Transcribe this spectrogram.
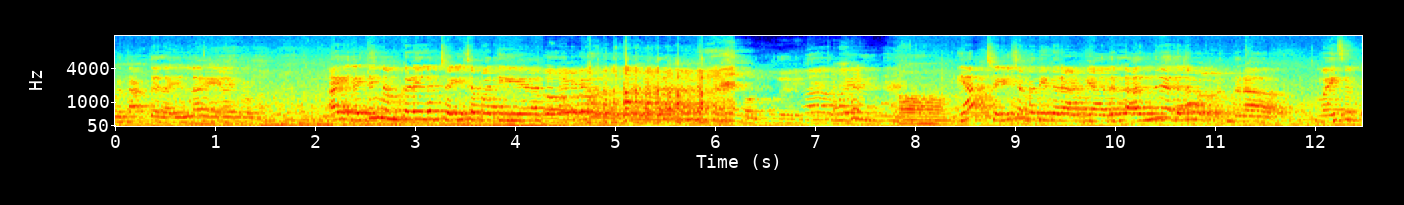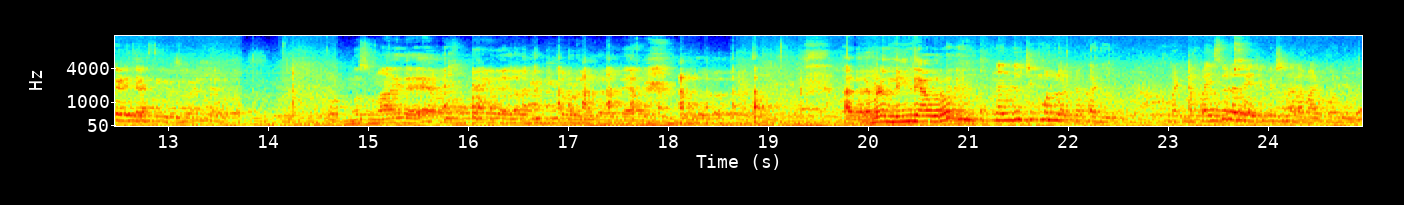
ಗೊತ್ತಾಗ್ತಾ ಇಲ್ಲ ಎಲ್ಲ ಏನಾಯ್ತು? ಐ ಐ ಥಿಂಕ್ ನಮ್ಮ ಕಡೆ ಎಲ್ಲ ಚೈ ಚಪಾತಿ ಯಾಕೆ ಚೈ ಚಪಾತಿ ಥರ ಆಡ್ತೀಯ? ಅದೆಲ್ಲ ಅಂದರೆ ಅದೆಲ್ಲ ಒಂಥರ ಮೈಸೂರು ಕಡೆ ಜಾಸ್ತಿ ಯೂಸ್ ಇನ್ನೂ ಸುಮಾರಿದೆ. ಅದರ ಮೇಡಮ್ ನಿಮ್ದು ಯಾವರು? ನಂದು ಚಿಕ್ಕಮಗಳೂರು ಹತ್ರ ಕಡೂರು. ಬಟ್ ನಾನು ಮೈಸೂರಲ್ಲಿ ಎಜುಕೇಶನ್ ಎಲ್ಲ ಮಾಡ್ಕೊಂಡಿದ್ದು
